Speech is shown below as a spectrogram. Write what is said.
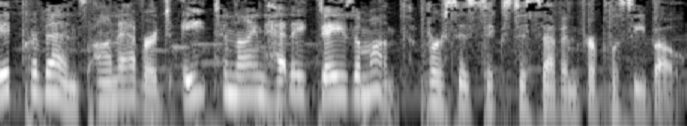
It prevents, on average, 8 to 9 headache days a month versus 6 to 7 for placebo.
